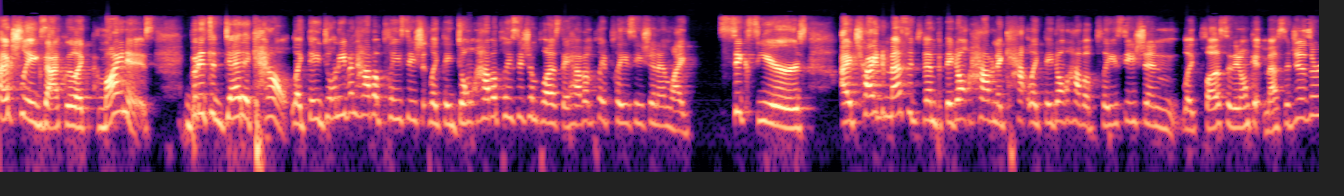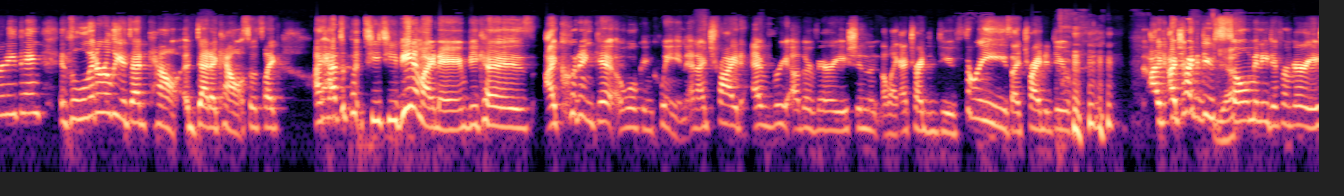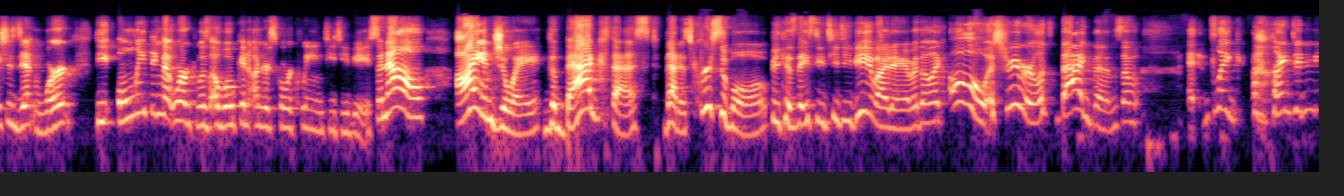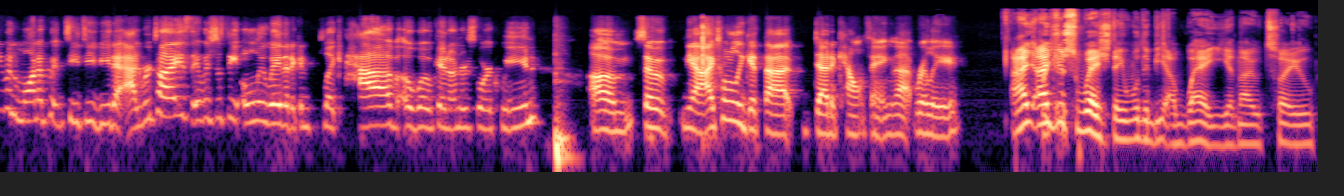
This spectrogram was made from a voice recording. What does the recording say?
Actually, exactly like mine is, but it's a dead account. Like they don't even have a PlayStation, like they don't have a PlayStation Plus. They haven't played PlayStation in like six years. I tried to message them, but they don't have an account, like they don't have a PlayStation like plus, so they don't get messages or anything. It's literally a dead count, a dead account. So it's like I had to put TTV in my name because I couldn't get Awoken Queen. And I tried every other variation. Like I tried to do threes. I tried to do, I, I, tried to do yeah. so many different variations. Didn't work. The only thing that worked was Awoken underscore Queen TTV. So now I enjoy the bag fest that is Crucible because they see TTV in my name and they're like, oh, a streamer, let's bag them. So it's like I didn't even want to put TTV to advertise. It was just the only way that I could like have Awoken underscore Queen. Um, so yeah, I totally get that dead account thing. That really, I I just wish there would be a way, you know, to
